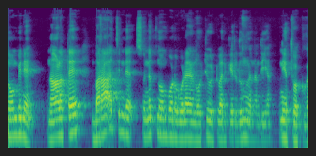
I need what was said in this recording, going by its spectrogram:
നോമ്പിനെ നാളത്തെ ബറാത്തിന്റെ സുന്നത്ത് നോമ്പോടുകൂടെ നോറ്റു വിട്ടുവാൻ കരുതുന്നു എന്ന് എന്ത് ചെയ്യുക നീയത്ത് വെക്കുക.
